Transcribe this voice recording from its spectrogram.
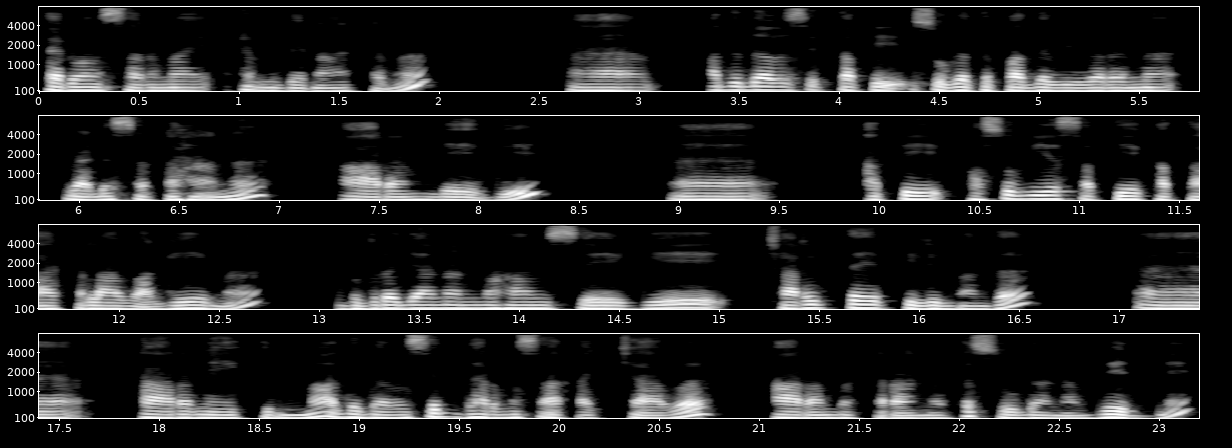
තෙරුවන් සරණයි හැම දිනාටම අද දවසෙත් අපි සුගත පද විවරණ වැඩසටහන ආරම්භයේදී අපි පසුගිය සතියේ කතා කළා වගේම බුදුරජාණන් වහන්සේගේ චරිතය පිළිබඳ කාරණයකින්ම අද දවසේ ධර්ම සාකච්ඡාව ආරම්භ කරන්නට සූදානම් වෙන්නේ.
